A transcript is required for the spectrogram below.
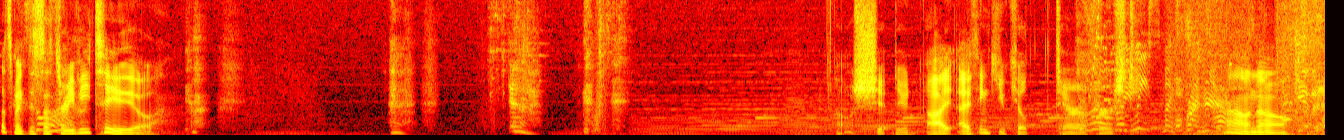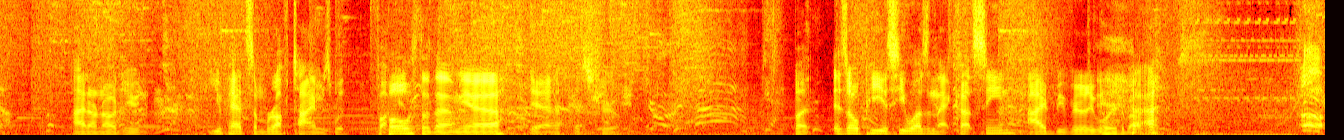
Let's make this a three v two. Oh shit, dude. I I think you killed Terra first. Oh no, I don't know, dude. You've had some rough times with fucking. both of them. Yeah. Yeah, that's true. But as OP as he was in that cutscene, I'd be really worried about him.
